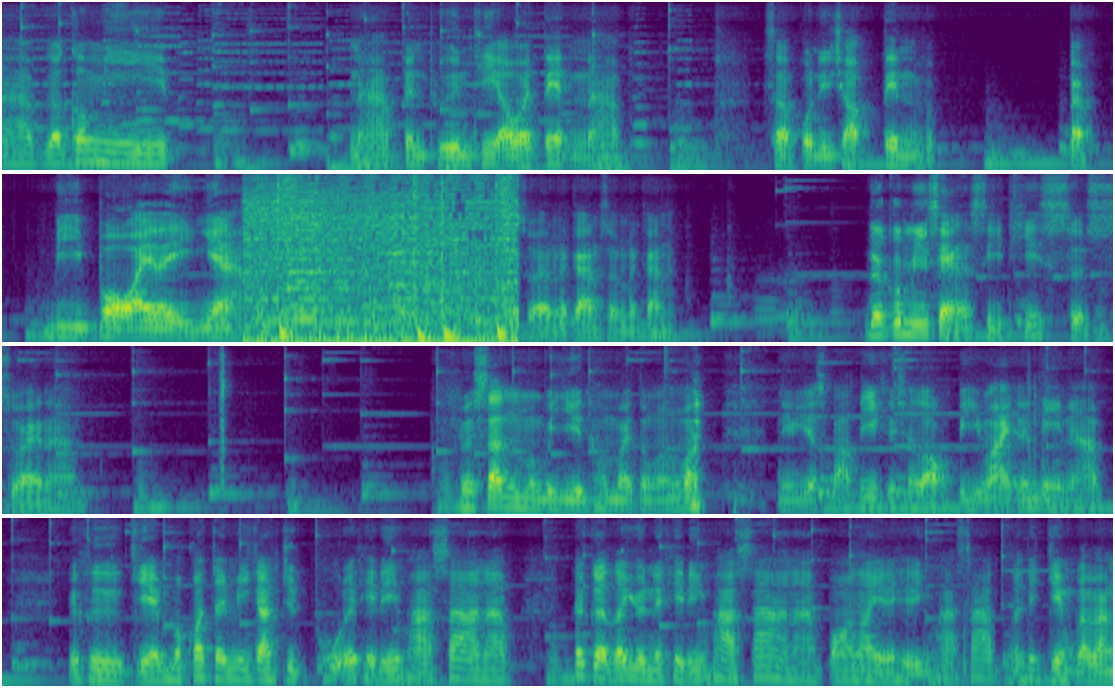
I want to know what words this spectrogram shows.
นะครับ แล้วก็มีนะครับเป็นพื้นที่เอาไว้เต้นนะครับ สำหรับคนที่ชอบเต้นแบบแบบบีบอยอะไรอย่างเงี้ยสวยเหมือนกันสวยเหมือนกัน แล้วก็มีแสงสีที่สุดสวยนะครับเพสันมึงไปยืนทำไมตรงนั้นวะ New Year's Party คือฉลองปีใหม่นั่นเองนะครับ ก็คือเกมมันก็จะมีการจุดพลุใน Trading Plaza นะครับ ถ้าเกิดเราอยู่ใน Trading Plaza นะครับ ออนไลน์อยู่ใน Trading Plaza ตอนที่เกมกำลัง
